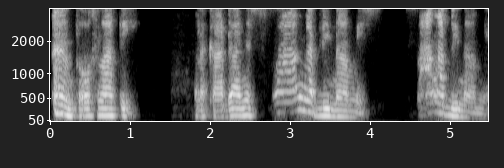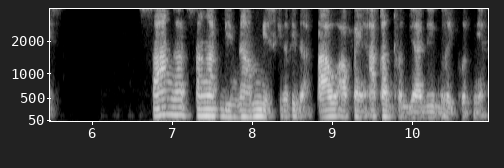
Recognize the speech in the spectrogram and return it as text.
Terus latih. Karena keadaannya sangat dinamis. Sangat dinamis. Sangat-sangat dinamis. Kita tidak tahu apa yang akan terjadi berikutnya.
